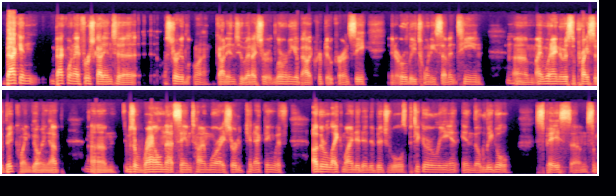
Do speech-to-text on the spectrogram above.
back in, back when I first got into, started, when I got into it, I started learning about cryptocurrency in early 2017. Mm-hmm. Um, I, when I noticed the price of Bitcoin going up, um, it was around that same time where I started connecting with other like-minded individuals, particularly in, in the legal space. Um, some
